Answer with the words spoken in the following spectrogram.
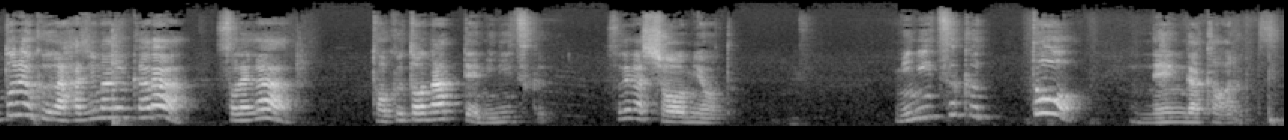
努力が始まるからそれが徳となって身につく。それが称名と。身につくと念が変わるんです。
